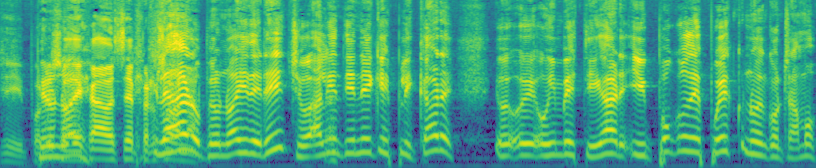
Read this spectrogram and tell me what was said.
Sí, por pero eso no dejado de ser persona. Claro, pero no hay derecho. Alguien tiene que explicar o, investigar. Y poco después nos encontramos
